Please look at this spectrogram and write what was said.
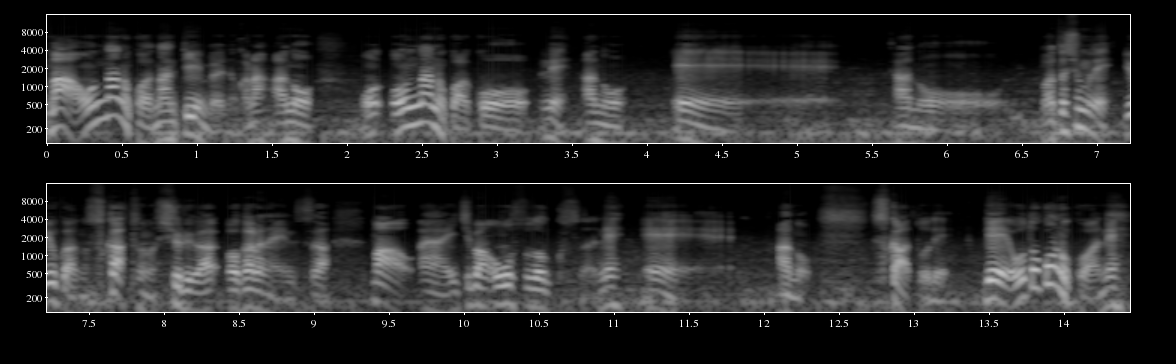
まあ、女の子はなんて言えばいいのかな？あの、女の子はこう、ね、あの、えー、あの、私もね、よくあの、スカートの種類はわからないんですが、まあ、一番オーソドックスなね、えー、あの、スカートで。で、男の子はね、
